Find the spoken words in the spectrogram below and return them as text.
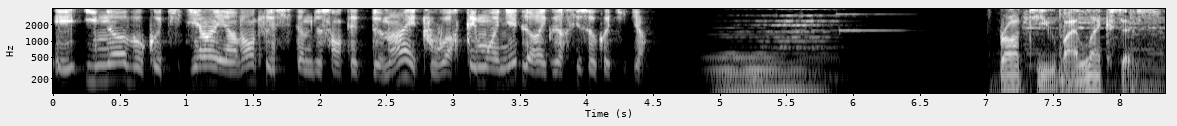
et innovent au quotidien et inventent le système de santé de demain et pouvoir témoigner de leur exercice au quotidien. Brought to you by Lexus.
